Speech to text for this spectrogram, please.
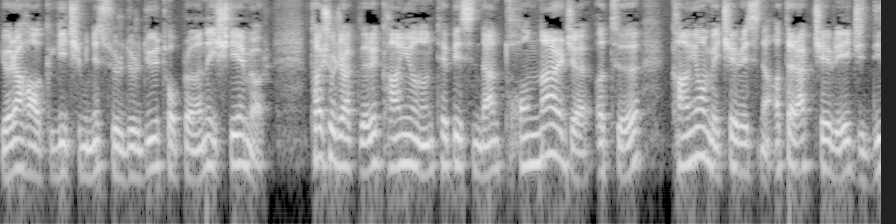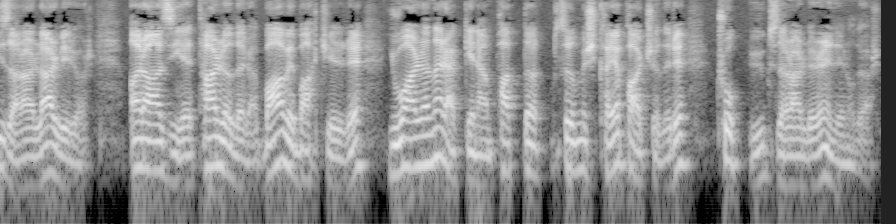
Yöre halkı geçimini sürdürdüğü toprağını işleyemiyor. Taş ocakları kanyonun tepesinden tonlarca atığı kanyon ve çevresine atarak çevreye ciddi zararlar veriyor. Araziye, tarlalara, bağ ve bahçelere yuvarlanarak gelen patlatılmış kaya parçaları çok büyük zararlara neden oluyor.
